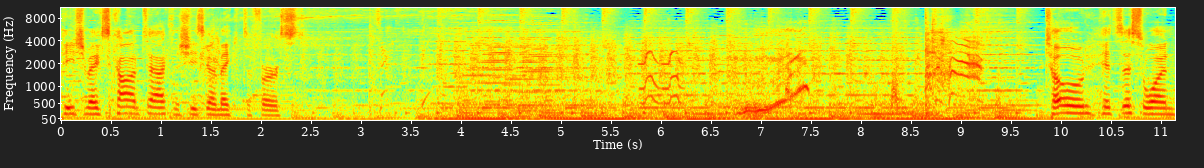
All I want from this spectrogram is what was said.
Peach makes contact and she's going to make it to first. Toad hits this one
